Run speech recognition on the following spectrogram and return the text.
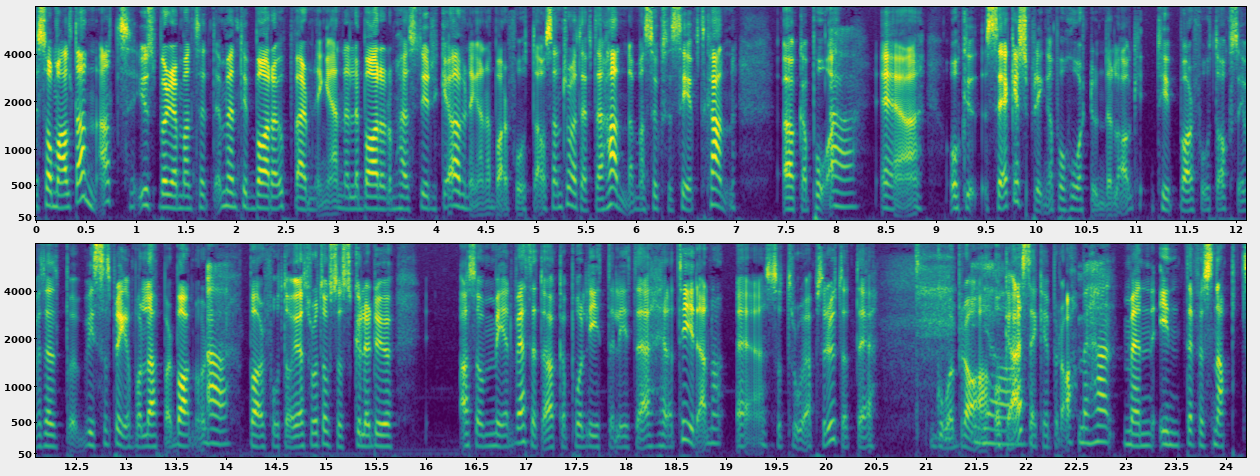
som allt annat, just börjar man men typ bara uppvärmningen eller bara de här styrkeövningarna barfota och sen tror jag att efterhand där man successivt kan öka på. ja, Eh, och säkert springa på hårt underlag, typ barfota också. Jag vet att vissa springer på löparbanor ja, barfota och jag tror att också skulle du alltså medvetet öka på lite lite hela tiden eh, så tror jag absolut att det går bra Ja. och är säkert bra. men han, Men inte för snabbt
